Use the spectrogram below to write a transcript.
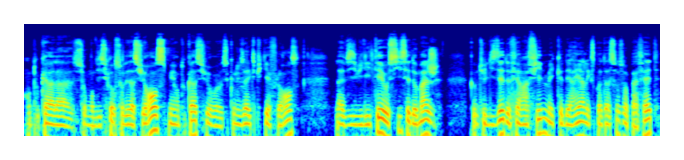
en tout cas là, sur mon discours sur les assurances, mais en tout cas sur euh, ce que nous a expliqué Florence. La visibilité aussi, c'est dommage, comme tu le disais, de faire un film et que derrière l'exploitation ne soit pas faite.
